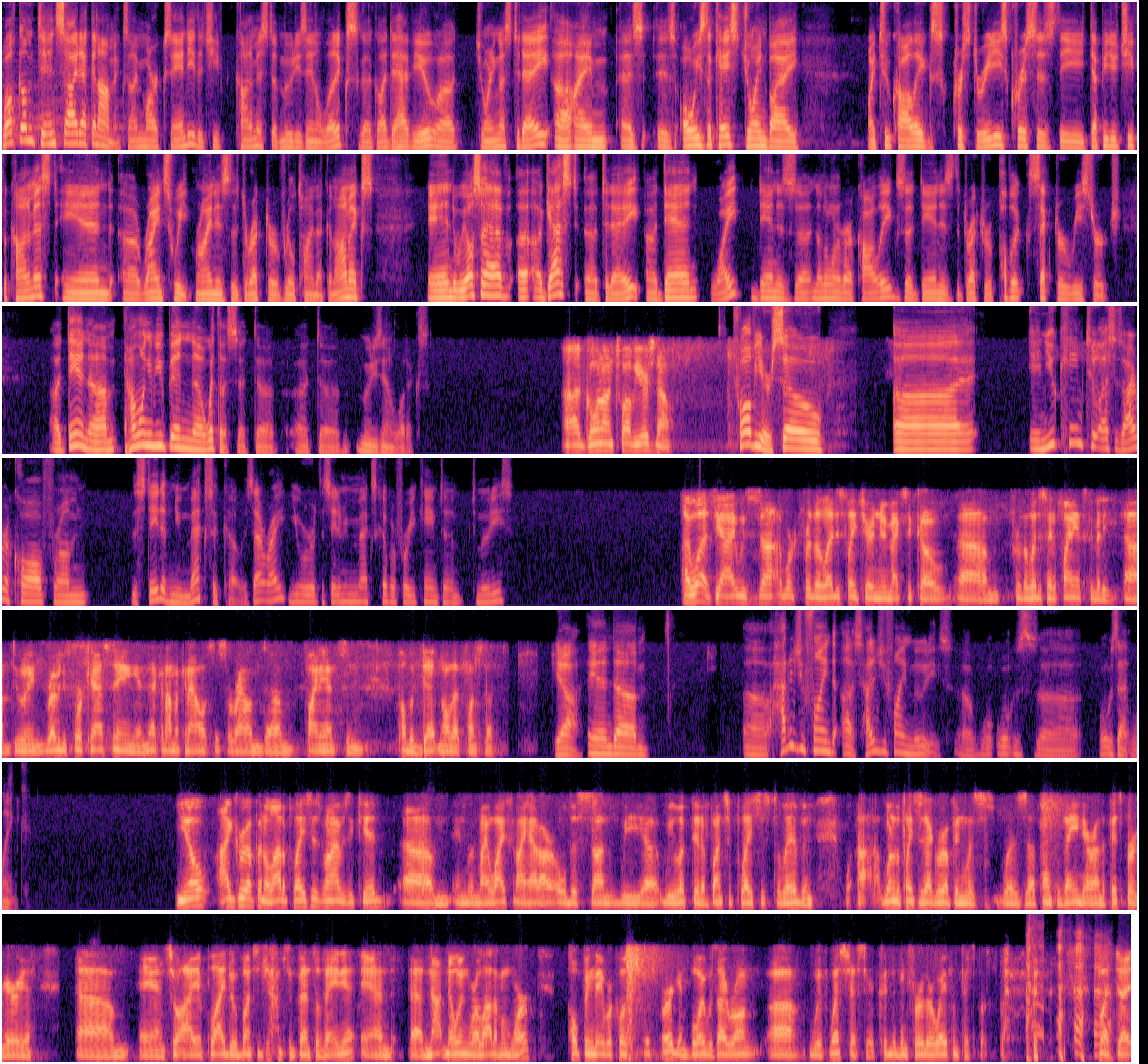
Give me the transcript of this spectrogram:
Welcome to Inside Economics. I'm Mark Zandi, the chief economist of Moody's Analytics. Uh, glad to have you uh, joining us today. Uh, I'm, as is always the case, joined by my two colleagues, Chris deRitis. Chris is the deputy chief economist, and uh, Ryan Sweet. Ryan is the director of real time economics. And we also have a, a guest uh, today, uh, Dan White. Dan is another one of our colleagues. Dan is the director of public sector research. Uh, Dan, um, how long have you been uh, with us at uh, at uh, Moody's Analytics? Uh, going on twelve years now. Twelve years. So, uh, and you came to us, as I recall, from the state of New Mexico. Is that right? You were at the state of New Mexico before you came to to Moody's. I was, yeah. I was. Uh, I worked for the legislature in New Mexico um, for the Legislative Finance Committee, um, doing revenue forecasting and economic analysis around um, finance and public debt and all that fun stuff. Yeah, and um, uh, how did you find us? How did you find Moody's? Uh, what, what, was uh, what was that link? You know, I grew up in a lot of places when I was a kid, um, and when my wife and I had our oldest son, we uh, we looked at a bunch of places to live, and uh, one of the places I grew up in was was uh, Pennsylvania, around the Pittsburgh area, um, and so I applied to a bunch of jobs in Pennsylvania, and uh, not knowing where a lot of them were, hoping they were close to Pittsburgh, and boy was I wrong uh, with West Chester. It couldn't have been further away from Pittsburgh, but. Uh,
